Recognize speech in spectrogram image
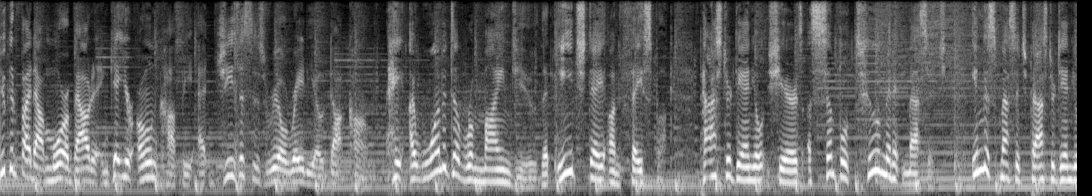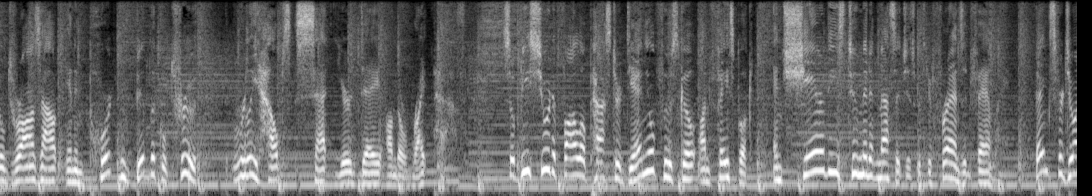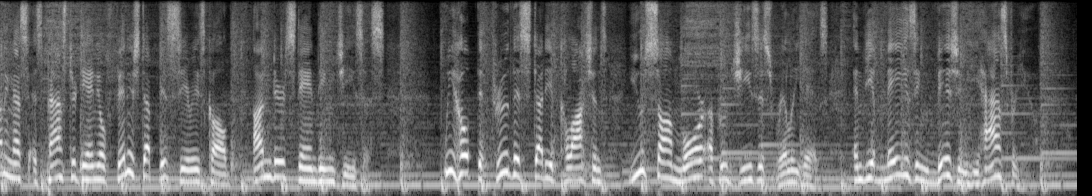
You can find out more about it and get your own copy at jesusisrealradio.com. Hey, I wanted to remind you that each day on Facebook, Pastor Daniel shares a simple two minute message. In this message, Pastor Daniel draws out an important biblical truth that really helps set your day on the right path. So be sure to follow Pastor Daniel Fusco on Facebook and share these two minute messages with your friends and family. Thanks for joining us as Pastor Daniel finished up this series called Understanding Jesus. We hope that through this study of Colossians, you saw more of who Jesus really is and the amazing vision he has for you.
